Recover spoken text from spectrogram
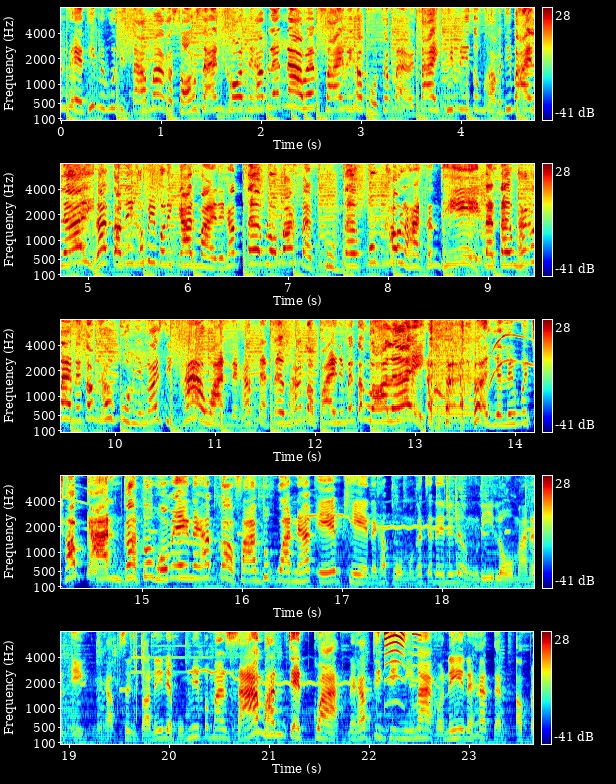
นเพจที่มีผู้ติดตามมากกว่า 2 0 0 0 0 0 คนนะครับและหน้าเว็บไซต์นะครับผมจะแปะไว้ใต้คลิปนี้ตรงคำอธิบายเลย และตอนนี้เขามีบริการใหม่นะครับเติมโลบักแบบกลุ่มเติมปุ๊บเข้ารหัสทันที แต่เติมครั้งแรกเนี่ยต้องเข้ากลุ่มอย่างน้อย 15 วันนะครับแต่เติมครั้งต่อไปเนี่ยไม่ต้องรอเลย อย่าลืมไปช็อปกัน ก็ตัวผมเองนะครับก็ฟาร์มทุกวันนะครับ AFK นะครับผมมันก็จะได้ในเรื่องของรีโลมานั่นเองนะครับซึ่งตอนนี้เนี่ยผมมีประมาณ 3,007 กว่านะครับจริง ๆมีมากกว่านี้นะฮะแต่เอาไป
